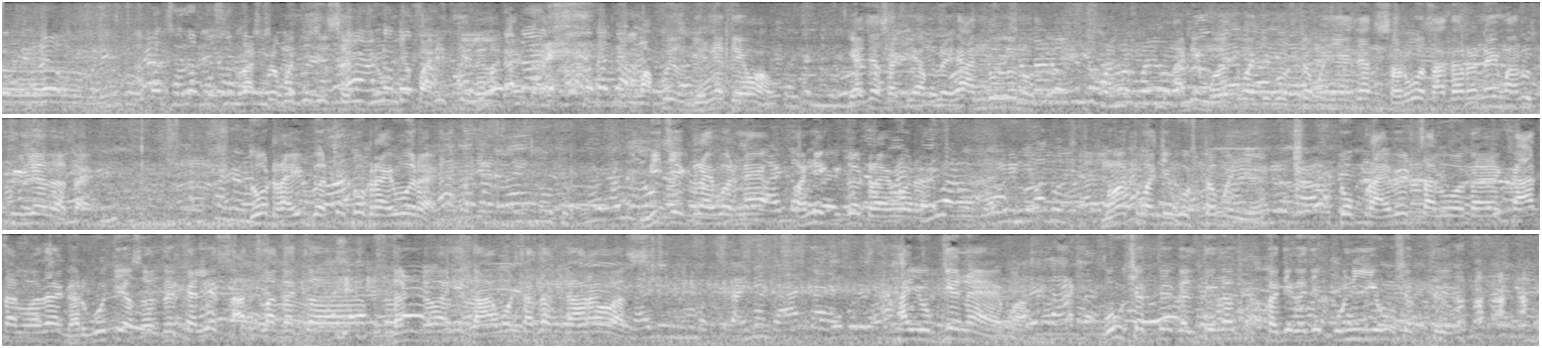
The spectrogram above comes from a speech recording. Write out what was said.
राष्ट्रपतीची सही घेऊन जे पारित केलेला कायदा आहे वापस घेण्यात यावा. याच्यासाठी आपलं हे आंदोलन होतं. आणि महत्त्वाची गोष्ट म्हणजे याच्यात सर्वसाधारणही माणूस पिळल्या जात आहे. जो ड्राईव्ह करतो तो ड्रायव्हर आहे. मीच एक ड्रायव्हर नाही अनेक इथं ड्रायव्हर आहे. महत्त्वाची गोष्ट म्हणजे तो प्रायव्हेट चालवत आहे का चालवत आहे घरगुती असेल तर त्याला सात लाखाचा दंड आणि दहा वर्षाचा कारावास. हा योग्य नाही आहे बा. होऊ शकते गलतीनं कधी कधी कोणी येऊ शकते.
